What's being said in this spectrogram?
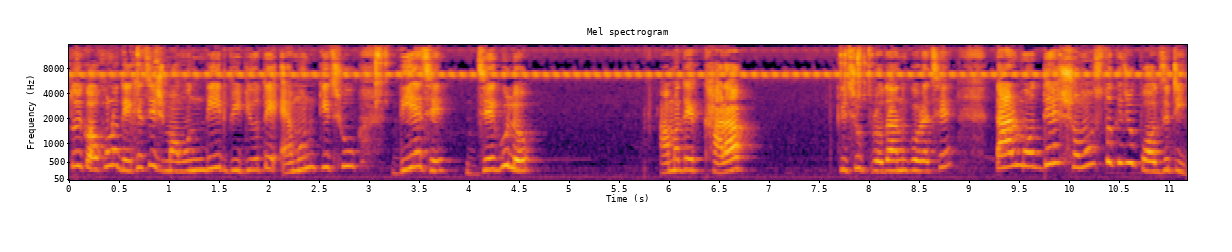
তুই কখনো দেখেছিস মামন্দির ভিডিওতে এমন কিছু দিয়েছে যেগুলো আমাদের খারাপ কিছু প্রদান করেছে? তার মধ্যে সমস্ত কিছু পজিটিভ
